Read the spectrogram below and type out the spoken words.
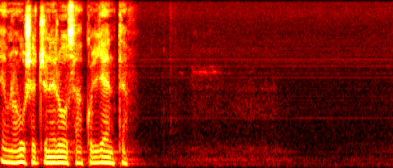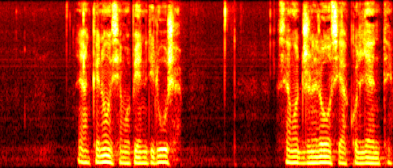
È una luce generosa, accogliente. E anche noi siamo pieni di luce, siamo generosi e accoglienti.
